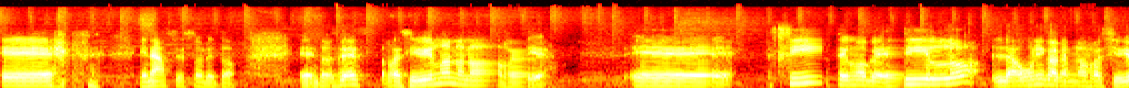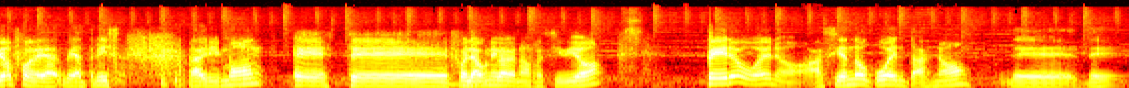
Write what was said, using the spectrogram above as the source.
Eh, en ACE sobre todo. Entonces, recibirlo no nos recibe. Eh, sí, tengo que decirlo, la única que nos recibió fue Beatriz Agrimón, este, fue la única que nos recibió, pero bueno, haciendo cuentas, ¿no? De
